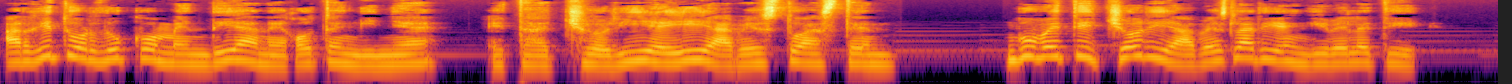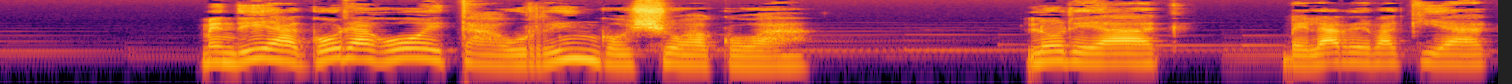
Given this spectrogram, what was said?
Argitu orduko mendian egoten gine, eta txoriei abestu azten, gu beti txori abeslarien gibeletik. Mendia gorago eta urrin goxoakoa. Loreak, belarre bakiak,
